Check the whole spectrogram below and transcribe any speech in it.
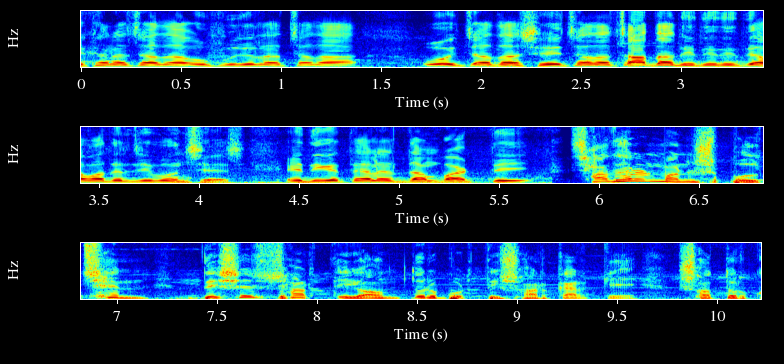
এখানে চাঁদা উপজেলার চাঁদা ওই চাঁদা সেই চাঁদা চাঁদা দিতে দিতে আমাদের জীবন শেষ। এদিকে তেলের দাম বাড়তি। সাধারণ মানুষ বলছেন দেশের স্বার্থে অন্তর্বর্তী সরকারকে সতর্ক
